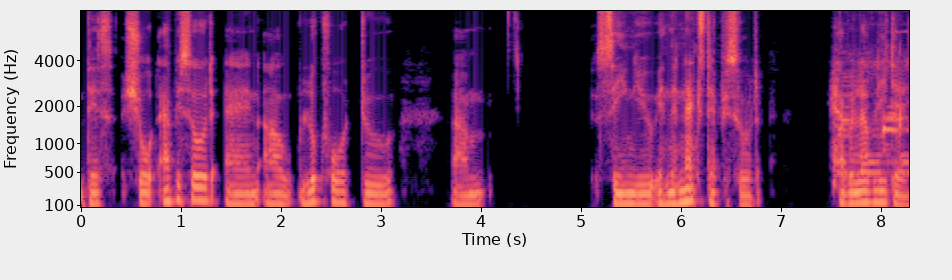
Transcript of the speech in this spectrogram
this short episode, and I look forward to um, seeing you in the next episode. Have a lovely day.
